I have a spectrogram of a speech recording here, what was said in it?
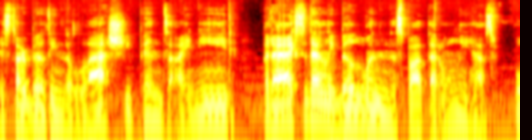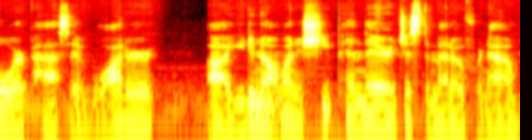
I start building the last sheep pens I need, but I accidentally build one in the spot that only has 4 passive water uh, you do not want a sheep pen there, just a meadow for now.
